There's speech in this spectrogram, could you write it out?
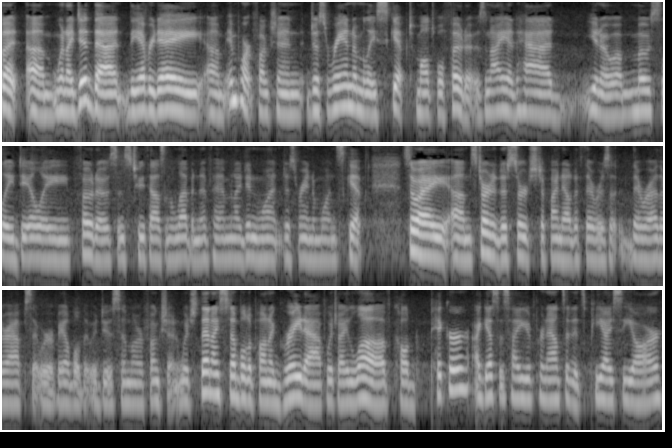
But um, when I did that, the everyday um, import function just randomly skipped multiple photos, and I had had you know a mostly daily photo since 2011 of him, and I didn't want just random ones skipped. So I um, started a search to find out if there was a, there were other apps that were available that would do a similar function. Which then I stumbled upon a great app which I love called Picker. I guess is how you'd pronounce it. It's P I C R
